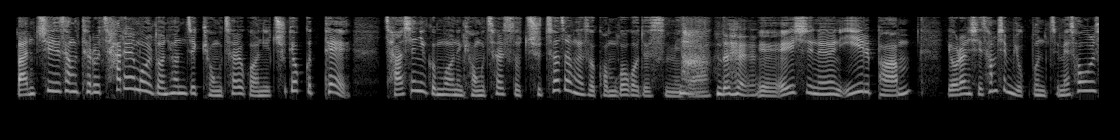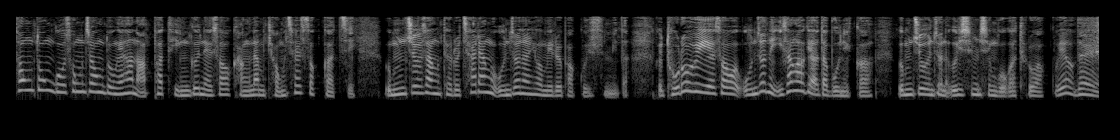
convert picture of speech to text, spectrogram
만취 상태로 차를 몰던 현직 경찰관이 추격 끝에 자신이 근무하는 경찰서 주차장에서 검거가 됐습니다. 네. 예, A 씨는 2일 밤 11시 36분쯤에 서울 성동구 송정동의 한 아파트 인근에서 강남 경찰서까지 음주 상태로 차량을 운전한 혐의를 받고 있습니다. 그 도로 위에서 운전을 이상하게 하다 보니까 음주운전 의심 신고가 들어왔고요. 네.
